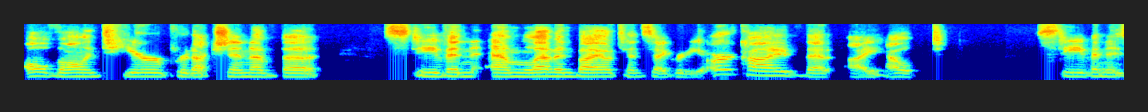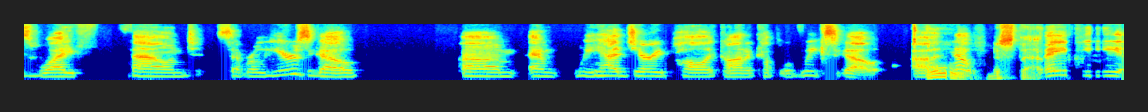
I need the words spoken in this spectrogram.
all volunteer production of the Stephen M. Levin Biotensegrity Archive that I helped Steve and his wife found several years ago. Um, and we had Jerry Pollack on a couple of weeks ago. Uh, oh, no, missed that. maybe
